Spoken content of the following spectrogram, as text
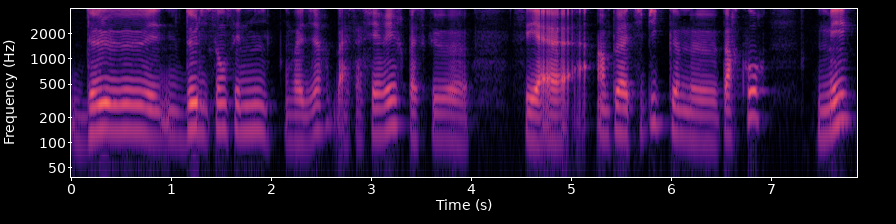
deux, deux licences et demie, on va dire, bah ça fait rire parce que c'est un peu atypique comme parcours, mais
